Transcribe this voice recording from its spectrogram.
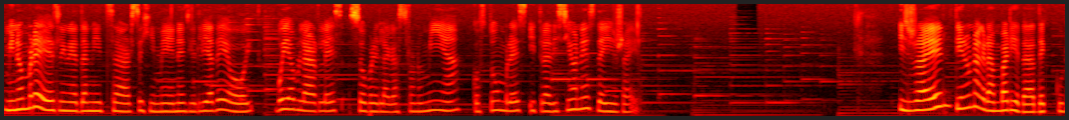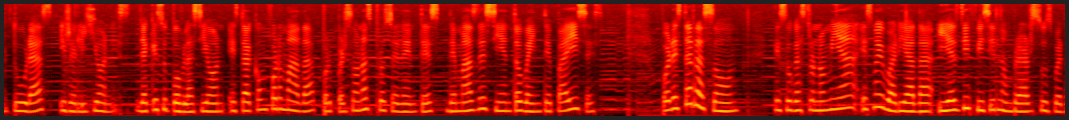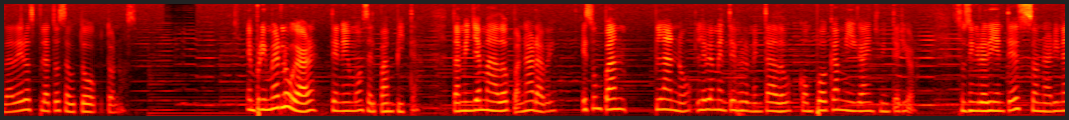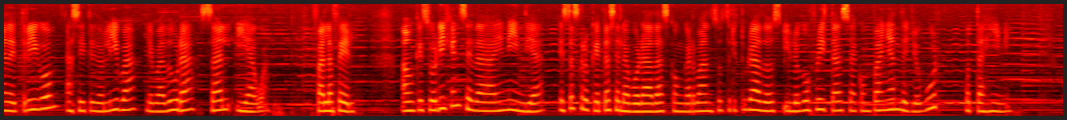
Mi nombre es Linet Danitza Jiménez y el día de hoy voy a hablarles sobre la gastronomía, costumbres y tradiciones de Israel. Israel tiene una gran variedad de culturas y religiones, ya que su población está conformada por personas procedentes de más de 120 países. Por esta razón, que su gastronomía es muy variada y es difícil nombrar sus verdaderos platos autóctonos. En primer lugar, tenemos el pan pita, también llamado pan árabe. Es un pan plano, levemente fermentado, con poca miga en su interior. Sus ingredientes son harina de trigo, aceite de oliva, levadura, sal y agua. Falafel. Aunque su origen se da en India, estas croquetas elaboradas con garbanzos triturados y luego fritas se acompañan de yogur o tahini.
